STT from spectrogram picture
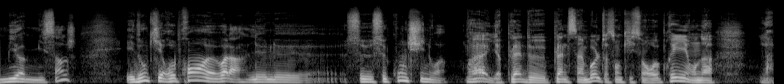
mi-homme, mi-singe. Et donc il reprend euh, voilà, le, le- ce, ce conte chinois. Ouais, il y a plein de, plein de symboles de toute façon qui sont repris. On a la,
